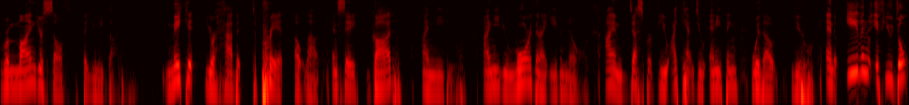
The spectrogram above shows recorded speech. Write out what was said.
remind yourself that you need God make it your habit to pray it out loud and say, God, I need you. I need you more than I even know. I am desperate for you. I can't do anything without you. And even if you don't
